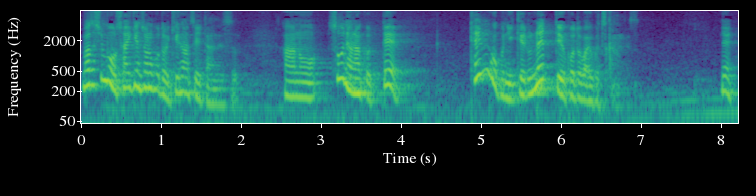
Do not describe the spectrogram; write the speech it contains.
私も最近そのことに気がついたんです。あのそうじゃなくって天国に行けるねっていう言葉をよく使う。んで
